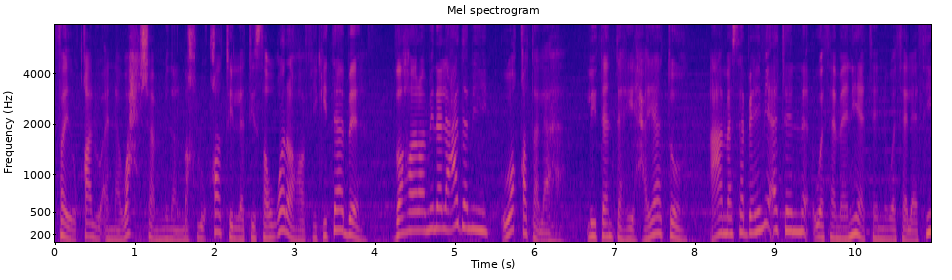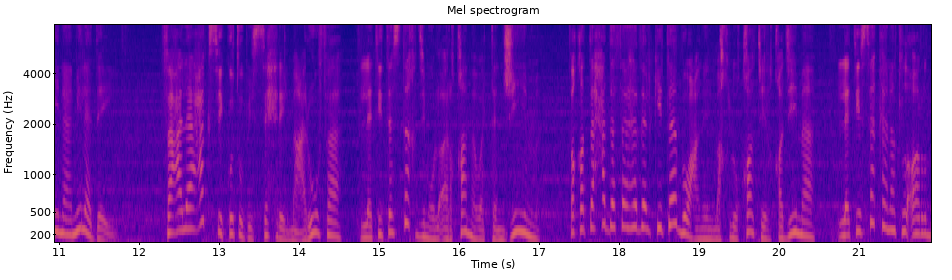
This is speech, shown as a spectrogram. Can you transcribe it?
فيقال أن وحشا من المخلوقات التي صورها في كتابه ظهر من العدم وقتله. لتنتهي حياته عام 738 ميلادي. فعلى عكس كتب السحر المعروفة التي تستخدم الأرقام والتنجيم فقد تحدث هذا الكتاب عن المخلوقات القديمة التي سكنت الأرض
